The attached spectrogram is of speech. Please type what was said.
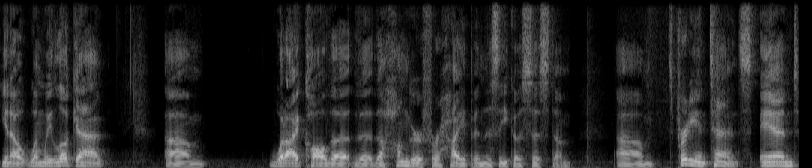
you know, when we look at um, what I call the, the, the hunger for hype in this ecosystem, um, it's pretty intense. And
